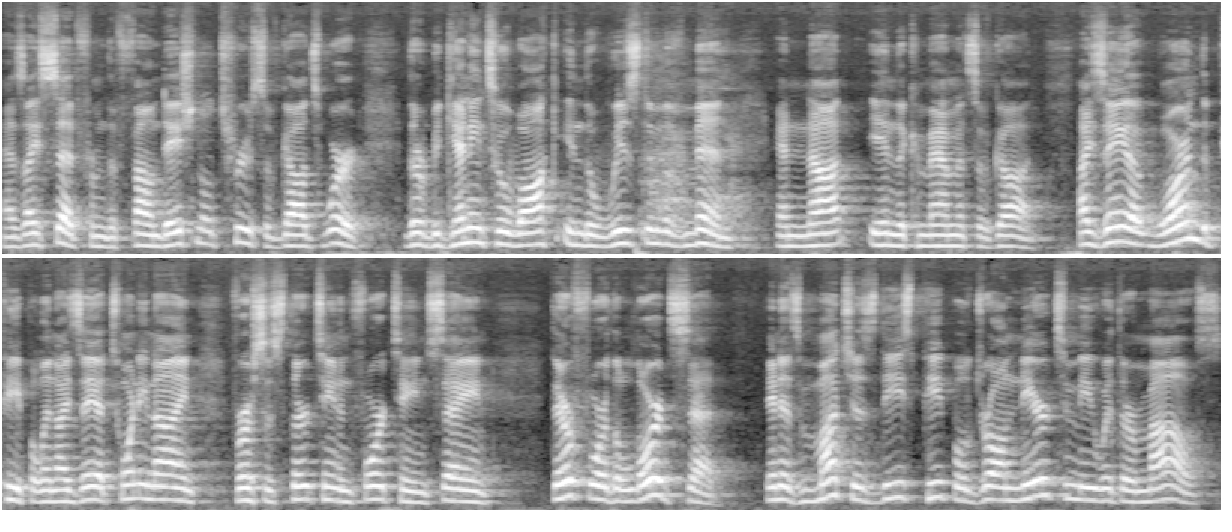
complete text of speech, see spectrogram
as I said, from the foundational truths of God's word. They're beginning to walk in the wisdom of men and not in the commandments of God. Isaiah warned the people in Isaiah 29, verses 13 and 14, saying, Therefore the Lord said, Inasmuch as these people draw near to me with their mouths,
